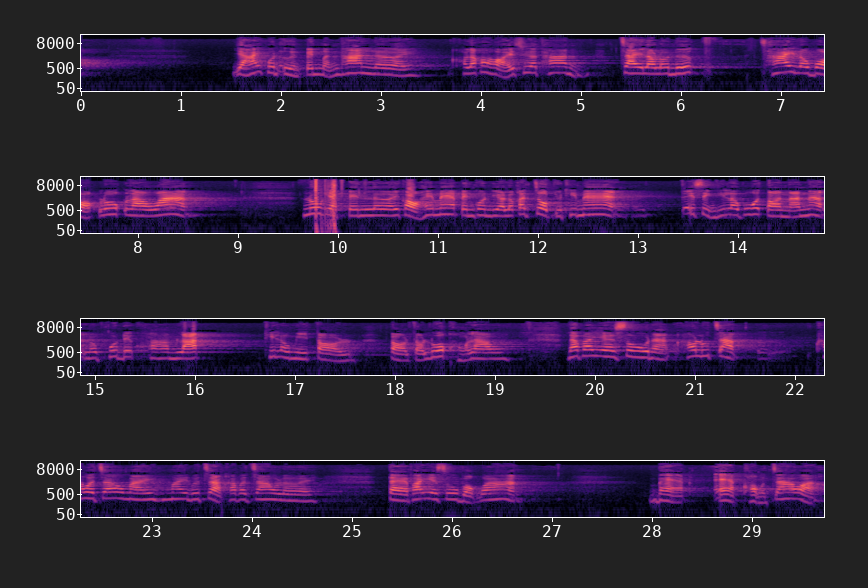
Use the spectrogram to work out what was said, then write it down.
อย่าให้คนอื่นเป็นเหมือนท่านเลยเขาแล้วก็ขอให้เชื่อท่าน ใจเราเรานึก ใช่เราบอกลูกเราว่า ลูกอย่าเป็นเลยขอให้แม่เป็นคนเดียว แล้วก็จบอยู่ที่แม่ไอสิ่งที่เราพูดตอนนั้นน่ะ เราพูดด้วยความรักที่เรามีต่อต่อต่อลูกของเรา แล้วพระเยซูน่ะเขารู้จักข้าพเจ้าไหมไม่รู้จักข้าพเจ้าเลย แต่พระเยซูบอกว่า แบกแอกของเจ้าอะ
